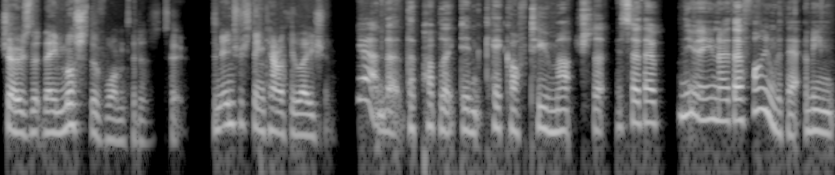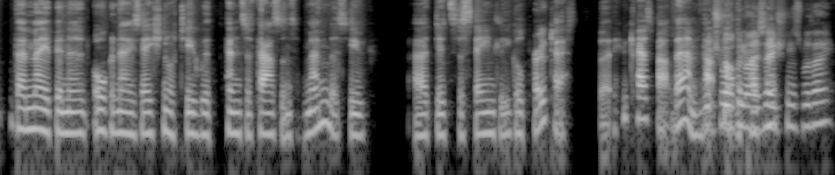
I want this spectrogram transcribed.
shows that they must have wanted us to. It's an interesting calculation. Yeah, and the, the public didn't kick off too much, so, so they're you know, you know they're fine with it. I mean, there may have been an organisation or two with tens of thousands of members who uh, did sustained legal protests, but who cares about them? That's Which not the organizations were they?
